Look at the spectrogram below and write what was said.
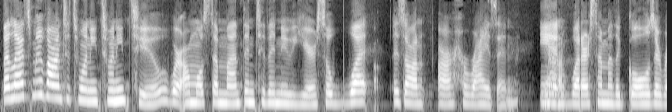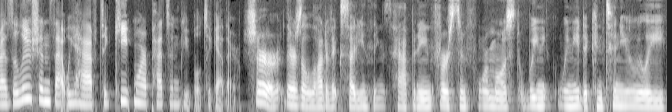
But let's move on to 2022. We're almost a month into the new year. So, what is on our horizon? And Yeah. what are some of the goals or resolutions that we have to keep more pets and people together? Sure, there's a lot of exciting things happening. First and foremost, we we need to continually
